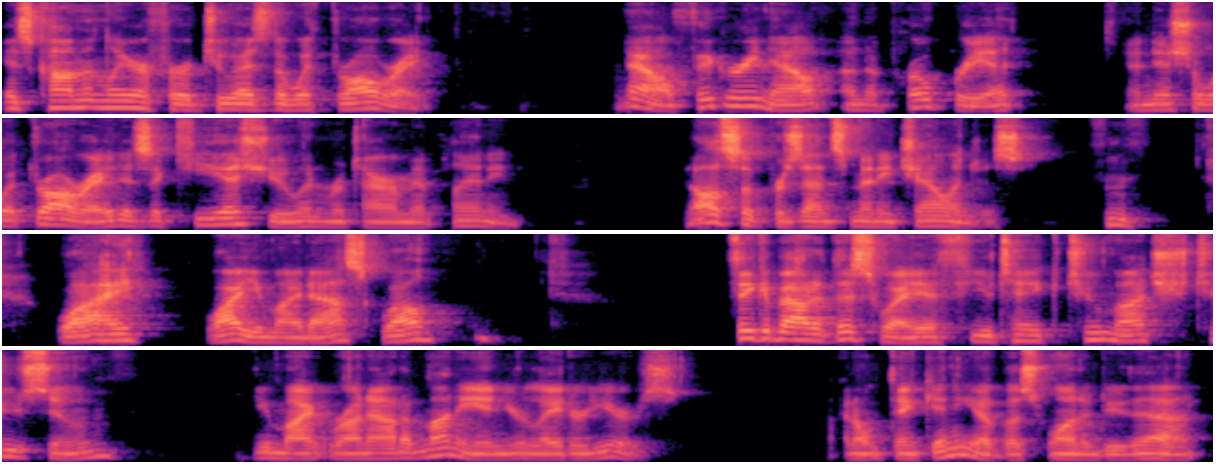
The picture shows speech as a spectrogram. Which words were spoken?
is commonly referred to as the withdrawal rate. Now, figuring out an appropriate initial withdrawal rate is a key issue in retirement planning. It also presents many challenges. Hmm. Why? Why, you might ask? Well, think about it this way if you take too much too soon, you might run out of money in your later years. I don't think any of us want to do that.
